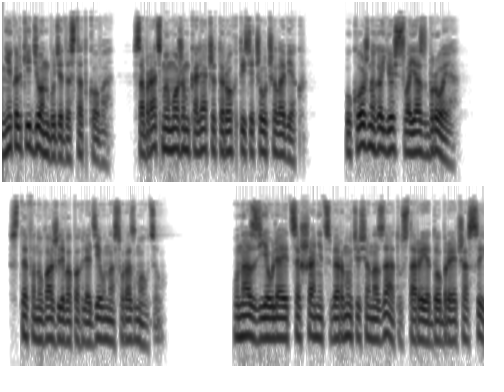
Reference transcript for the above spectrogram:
некалькі дзён будзе дастаткова. Сабраць мы можам каля чатырох тысячаў чалавек. У кожнага ёсць свая зброя. Стэфан уважліва паглядзеў на суразмоўцаў. У нас з'яўляецца шанец вярнуць усё назад у старыя добрыя часы.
